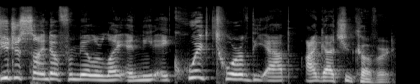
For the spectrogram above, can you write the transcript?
you just signed up for MailerLite and need a quick tour of the app, I got you covered.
